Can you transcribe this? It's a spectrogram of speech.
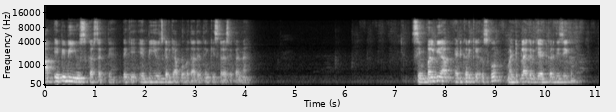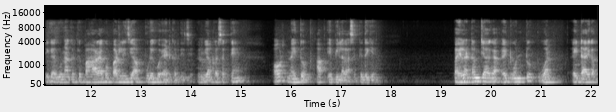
आप ए पी भी यूज़ कर सकते हैं। देखिए ए पी यूज़ करके आपको बता देते हैं किस तरह से करना है। सिंपल भी आप ऐड करके उसको मल्टीप्लाई करके ऐड कर दीजिएगा, ठीक है? गुना करके पहाड़ा को पढ़ लीजिए, आप पूरे को ऐड कर दीजिए, फिर भी आप कर सकते हैं। और नहीं तो आप ए पी लगा सकते देखिए, पहला टर्म क्या आएगा? Eight one two one eight आएगा।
